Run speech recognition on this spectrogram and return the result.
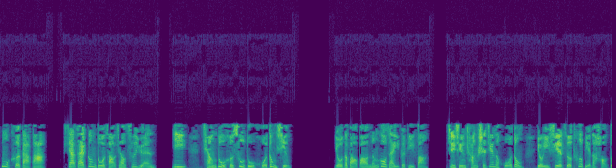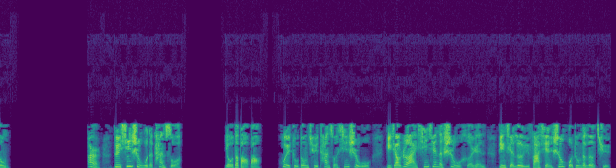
慕课大巴，下载更多早教资源。一、强度和速度，活动性。有的宝宝能够在一个地方。进行长时间的活动，有一些则特别的好动。二、对新事物的探索，有的宝宝会主动去探索新事物，比较热爱新鲜的事物和人，并且乐于发现生活中的乐趣；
